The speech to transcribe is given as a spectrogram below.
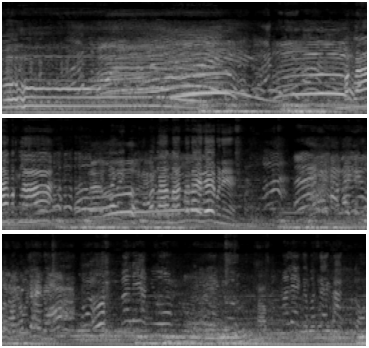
โอ้ยบักลาบักลาบักลามันมาไล่เล่มือนี่ มาแรกอยู่มาแรกจะมาแทรกข้าง อยู่ดอก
